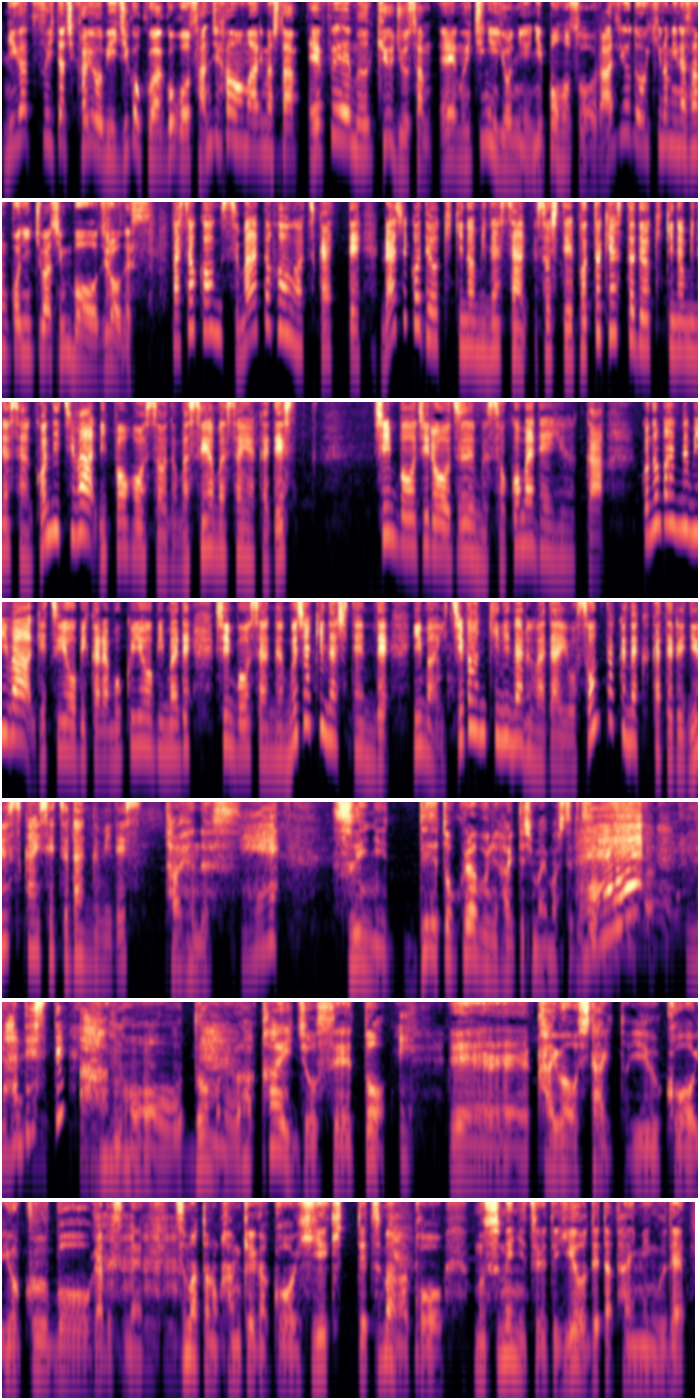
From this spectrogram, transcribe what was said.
2月1日火曜日時刻は午後3時半を回りました。FM93 AM1242 日本放送ラジオでお聞きの皆さんこんにちは。辛坊治郎です。パソコン、スマートフォンを使ってラジコでお聞きの皆さんそしてポッドキャストでお聞きの皆さんこんにちは。ニッポン放送の増山さやかです。辛坊治郎ズームそこまで言うか。この番組は月曜日から木曜日まで辛坊さんが無邪気な視点で今一番気になる話題を忖度なく語るニュース解説番組です。大変です。えー、ついにデートクラブに入ってしまいましてですね、えー、何ですって？あのどうもね若い女性とええ。えー会話をしたいという、こう、欲望がですね、妻との関係がこう、冷え切って、妻がこう、娘に連れて家を出たタイミングで、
